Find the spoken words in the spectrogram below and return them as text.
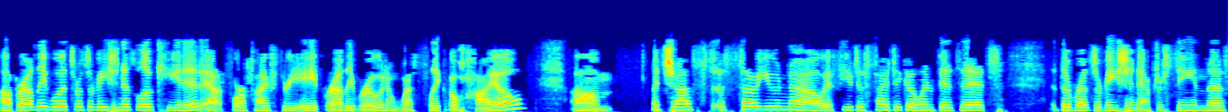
Uh, Bradley Woods Reservation is located at 4538 Bradley Road in Westlake, Ohio. Um, just so you know, if you decide to go and visit the reservation after seeing this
